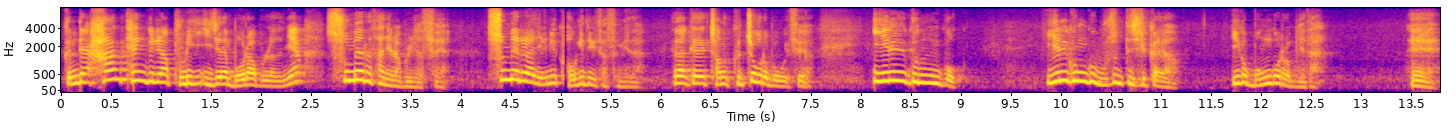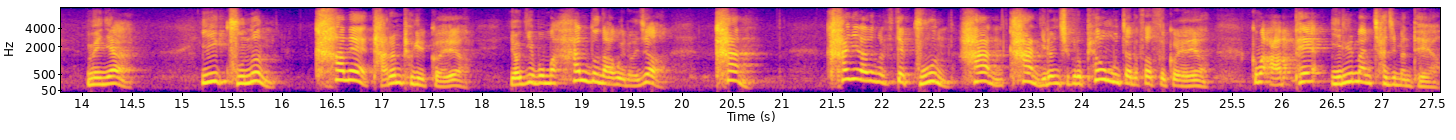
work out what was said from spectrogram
근데 한탱글이라 부르기 이전에 뭐라 불렀느냐? 수메르산이라 불렸어요. 수메르라는 이름이 거기도 있었습니다. 그래서 저는 그쪽으로 보고 있어요. 일군국. 일군국 무슨 뜻일까요? 이거 몽골어입니다. 예. 왜냐? 이 군은 칸의 다른 표기일 거예요. 여기 보면 한도 나고 이러죠? 칸. 칸이라는 걸 쓸 때 군, 한, 칸 이런 식으로 표현 문자로 썼을 거예요. 그럼 앞에 일만 찾으면 돼요.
